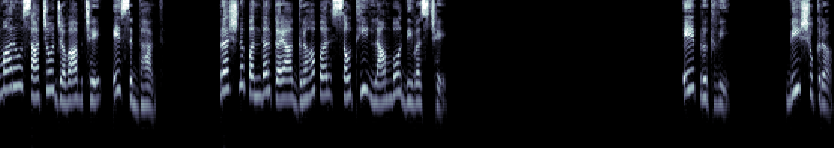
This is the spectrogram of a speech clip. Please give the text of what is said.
તમારો સાચો જવાબ છે એ સિદ્ધાર્થ. પ્રશ્ન પંદર કયા ગ્રહ પર સૌથી લાંબો દિવસ છે? એ પૃથ્વી. બી શુક્ર.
